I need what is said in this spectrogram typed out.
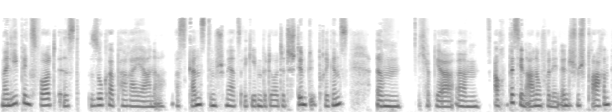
Mein Lieblingswort ist Sukha Parayana, was ganz dem Schmerz ergeben bedeutet. Stimmt übrigens. Ähm, ich habe ja ähm, auch ein bisschen Ahnung von den indischen Sprachen.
